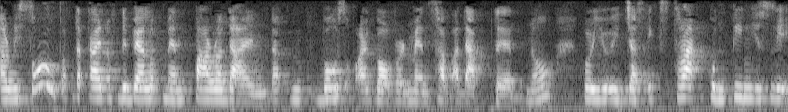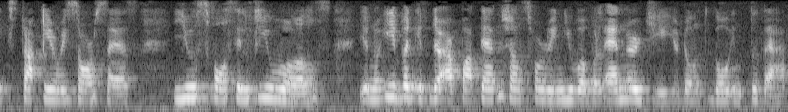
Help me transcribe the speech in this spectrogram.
a result of the kind of development paradigm that most of our governments have adopted, no? Where you just extract, continuously extract your resources, use fossil fuels, you know, even if there are potentials for renewable energy, you don't go into that,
